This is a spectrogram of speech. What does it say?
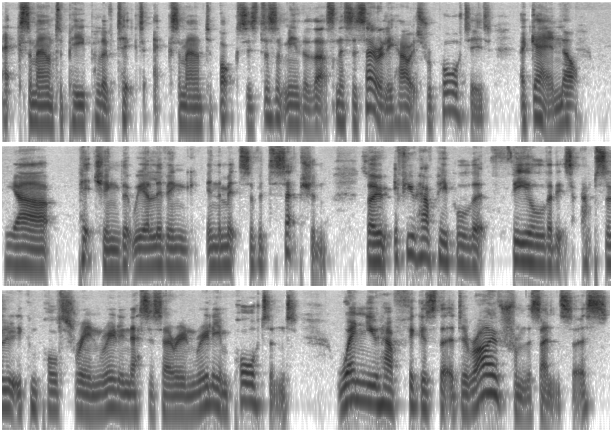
X amount of people have ticked X amount of boxes doesn't mean that that's necessarily how it's reported. Again, No. we are pitching that we are living in the midst of a deception. So if you have people that feel that it's absolutely compulsory and really necessary and really important, when you have figures that are derived from the census,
